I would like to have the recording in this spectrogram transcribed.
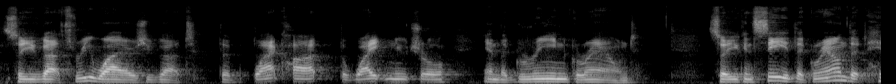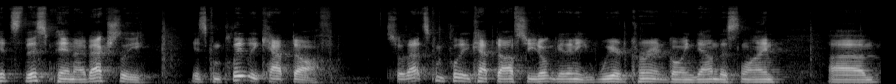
so you've got three wires. You've got the black hot, the white neutral, and the green ground. So you can see the ground that hits this pin, I've actually, is completely capped off. So that's completely kept off so you don't get any weird current going down this line um,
